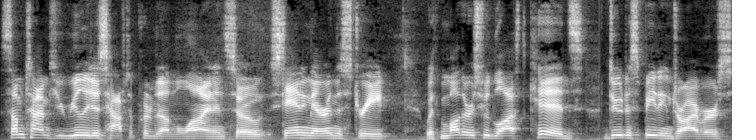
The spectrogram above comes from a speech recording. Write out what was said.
sometimes you really just have to put it on the line. And so standing there in the street with mothers who'd lost kids due to speeding drivers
